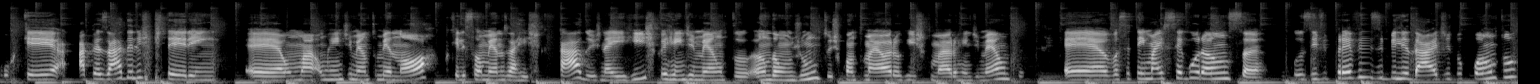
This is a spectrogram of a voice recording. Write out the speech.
porque apesar deles terem é, uma, um rendimento menor, porque eles são menos arriscados, né? E risco e rendimento andam juntos, quanto maior o risco, maior o rendimento, é, você tem mais segurança, inclusive previsibilidade do quanto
